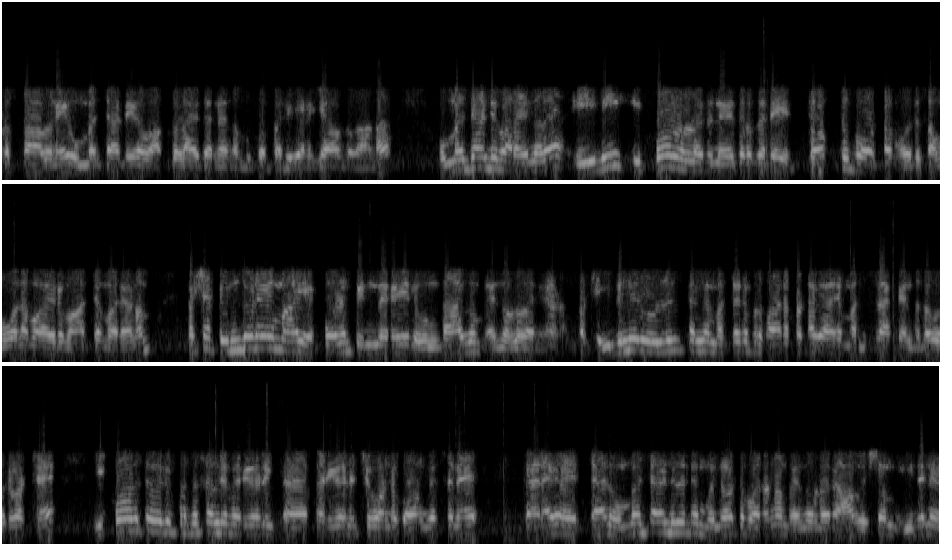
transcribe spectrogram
പ്രസ്താവനയെ ഉമ്മൻചാണ്ടിയുടെ വാക്കുകളായി തന്നെ നമുക്ക് പരിഗണിക്കാവുന്നതാണ്. ഉമ്മൻചാണ്ടി പറയുന്നത് ഇനി ഇപ്പോഴുള്ള ഒരു നേതൃത്വത്തിൽ ടോപ്പ് ടു ബോട്ടം ഒരു സമൂലമായ ഒരു മാറ്റം വരണം. പക്ഷെ പിന്തുണയുമായി എപ്പോഴും പിന്തുണയിൽ ഉണ്ടാകും എന്നുള്ളത് തന്നെയാണ്. പക്ഷെ ഇതിനുള്ളിൽ തന്നെ മറ്റൊരു പ്രധാനപ്പെട്ട കാര്യം മനസ്സിലാക്കേണ്ടത് ഒരുപക്ഷെ ഇപ്പോഴത്തെ ഒരു പ്രതിസന്ധി പരിഗണി പരിഗണിച്ചുകൊണ്ട് കോൺഗ്രസിനെ കരകയറ്റാൻ ഉമ്മൻചാണ്ടി തന്നെ മുന്നോട്ട് വരണം എന്നുള്ള ഒരു ആവശ്യം ഇതിനെ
